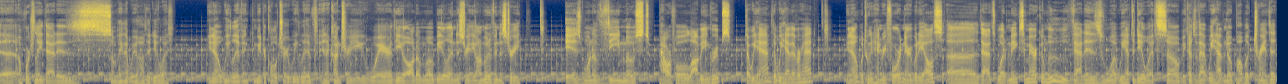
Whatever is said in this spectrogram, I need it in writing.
uh, unfortunately, that is something that we all have to deal with. You know, we live in commuter culture. We live in a country where the automobile industry, the automotive industry, is one of the most powerful lobbying groups that we have, that we have ever had you know, between Henry Ford and everybody else, uh, that's what makes America move. That is what we have to deal with. So, because of that, we have no public transit.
